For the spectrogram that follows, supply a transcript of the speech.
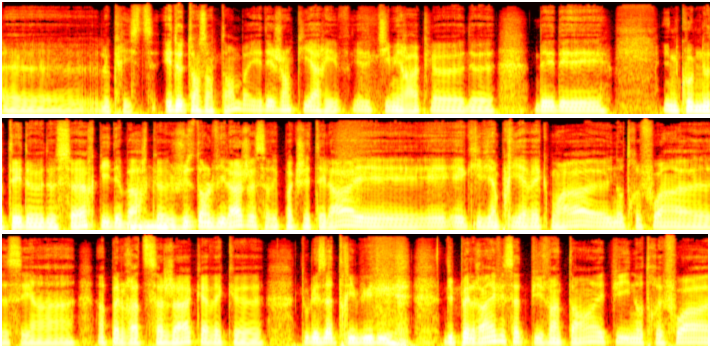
Euh, le Christ. Et de temps en temps, bah, il y a des gens qui arrivent, il y a des petits miracles, de, des, des, une communauté de, de sœurs qui débarquent mhm. juste dans le village, ne savait pas que j'étais là et, et, qui vient prier avec moi. Euh, une autre fois, euh, c'est un, un, pèlerin de Saint-Jacques avec euh, tous les attributs du, du, pèlerin. Il fait ça depuis 20 ans. Et puis une autre fois,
